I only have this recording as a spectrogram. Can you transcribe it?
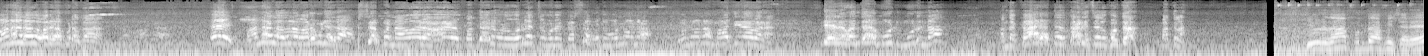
பணம் இல்லாத வரக்கூடாதா ஏய் பணம் வர முடியாதா கஷ்டப்பட்டு நான் வர. ஆயிரம் பத்தாயிரம் கூட ஒரு லட்சம் கூட கஷ்டப்பட்டு ஒண்ணு ஒண்ணா ஒண்ணு ஒண்ணா மாத்தினே வரேன் இடையில வந்து மூட்டு மூடுனா அந்த காரியத்தை காரியத்தை கொண்டு பார்த்தலாம் இவர் தான் ஃபுட் ஆஃபீஸரு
